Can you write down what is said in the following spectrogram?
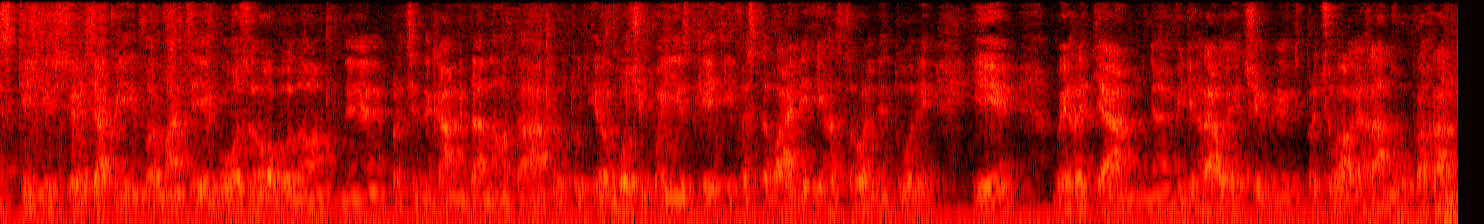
скільки всякої інформації було зроблено е, працівниками даного театру. Тут і робочі поїздки, і фестивалі, і гастрольні тури, і виграття е, відіграли чи відпрацювали грантову програму,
